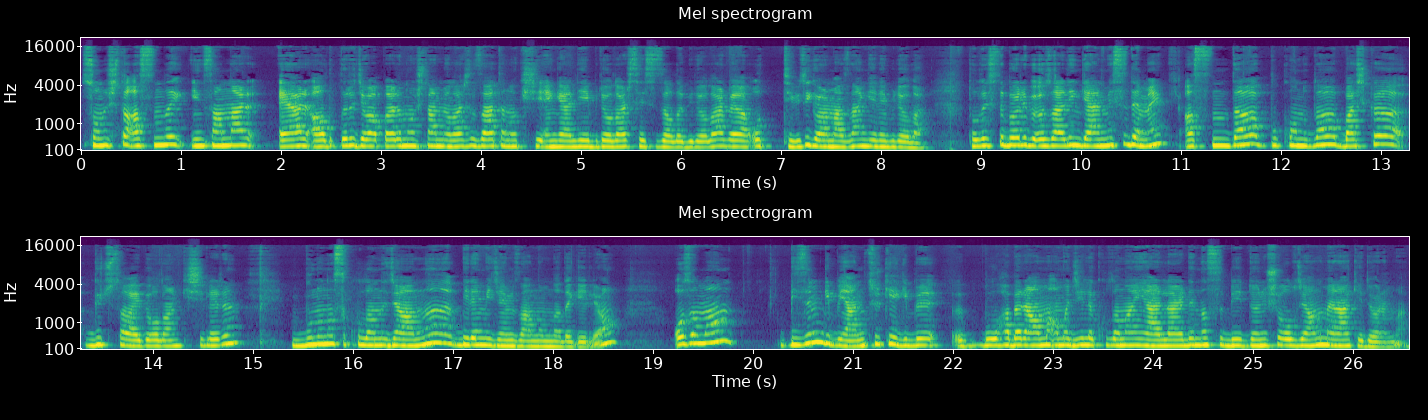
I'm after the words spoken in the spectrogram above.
Sonuçta aslında insanlar eğer aldıkları cevaplardan hoşlanmıyorlarsa zaten o kişiyi engelleyebiliyorlar, sessiz alabiliyorlar veya o tweet'i görmezden gelebiliyorlar. Dolayısıyla böyle bir özelliğin gelmesi demek aslında bu konuda başka güç sahibi olan kişilerin bunu nasıl kullanacağını bilemeyeceğimiz anlamına da geliyor. O zaman bizim gibi yani Türkiye gibi e, bu haber alma amacıyla kullanan yerlerde nasıl bir dönüşü olacağını merak ediyorum ben.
